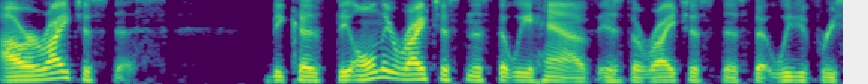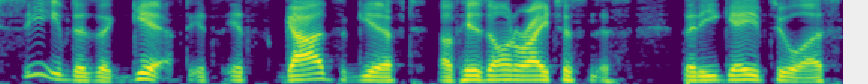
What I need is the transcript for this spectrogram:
our righteousness. Because the only righteousness that we have is the righteousness that we've received as a gift. It's it's God's gift of his own righteousness that he gave to us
